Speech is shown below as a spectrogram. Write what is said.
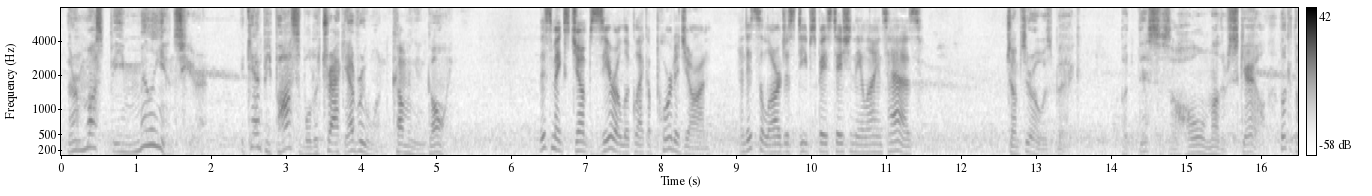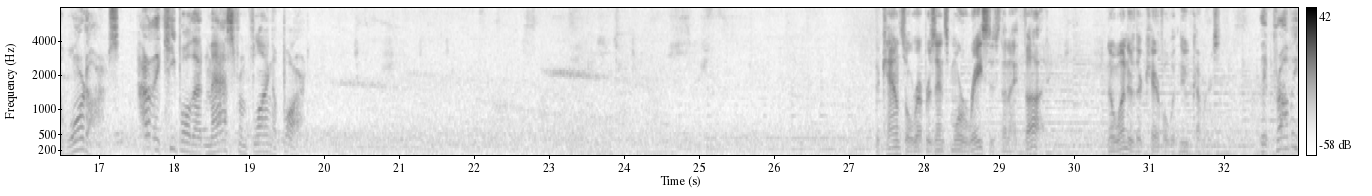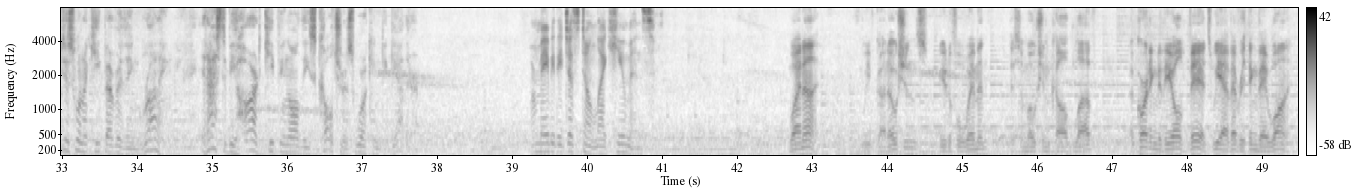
There must be millions here. It can't be possible to track everyone coming and going. This makes Jump Zero look like a porta-john. And it's the largest deep space station the Alliance has. Jump Zero is big. But this is a whole nother scale. Look at the ward arms. How do they keep all that mass from flying apart? The Council represents more races than I thought. No wonder they're careful with newcomers. They probably just want to keep everything running. It has to be hard keeping all these cultures working together. Or maybe they just don't like humans. Why not? We've got oceans, beautiful women, this emotion called love. According to the old vids, we have everything they want.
